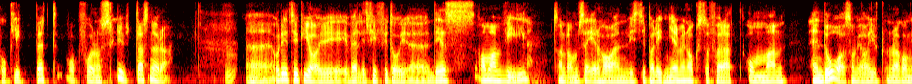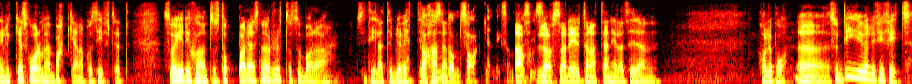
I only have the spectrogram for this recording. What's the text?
på klippet och få den att sluta snurra. Mm. Uh, och det tycker jag är väldigt fiffigt då. Dels om man vill, som de säger, ha en viss typ av linjer men också för att om man ändå, som jag har gjort några gånger, lyckas få de här backarna på stiftet så är det skönt att stoppa det här snurret och så bara se till att det blir vettigt. Ta hand om saken. Liksom. Ja, lösa det utan att den hela tiden håller på. Uh, så det är väldigt fiffigt.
